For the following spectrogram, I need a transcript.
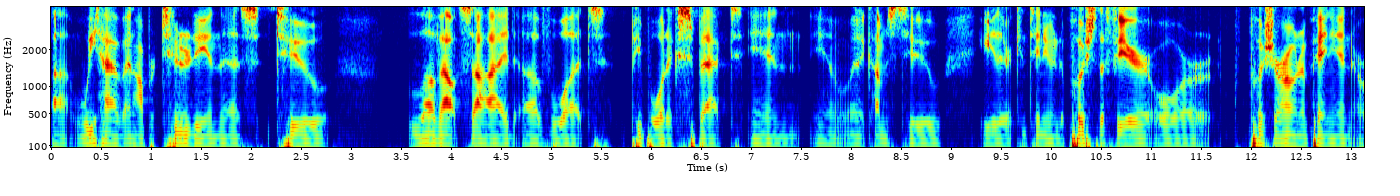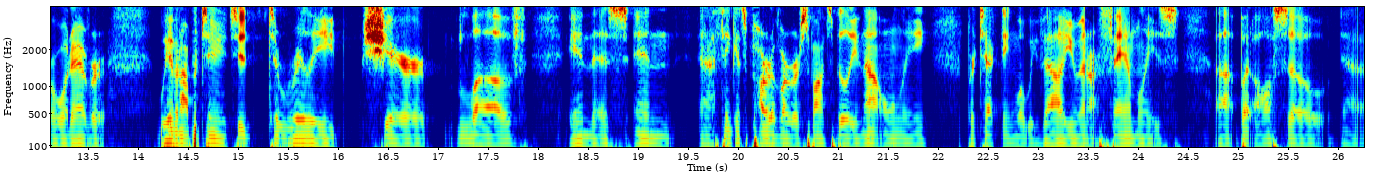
Uh, we have an opportunity in this to love outside of what people would expect in you know when it comes to either continuing to push the fear or push our own opinion or whatever. We have an opportunity to to really share love in this and and I think it's part of our responsibility not only protecting what we value in our families uh, but also uh,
